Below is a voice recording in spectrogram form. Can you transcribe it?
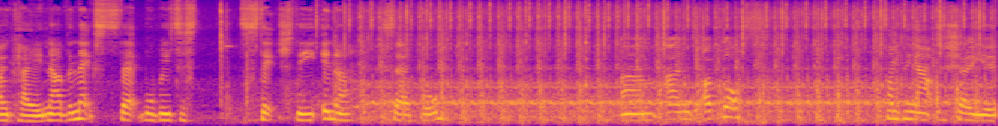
Okay, now the next step will be to stitch the inner circle. Um, and I've got something out to show you.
